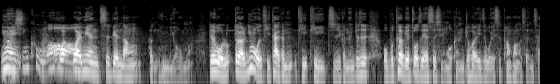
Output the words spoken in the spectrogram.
因为辛苦哦，外外面吃便当很很油嘛。就是我如，对啊，因为我的体态可能体体质可能就是我不特别做这些事情，我可能就会一直维持胖胖的身材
